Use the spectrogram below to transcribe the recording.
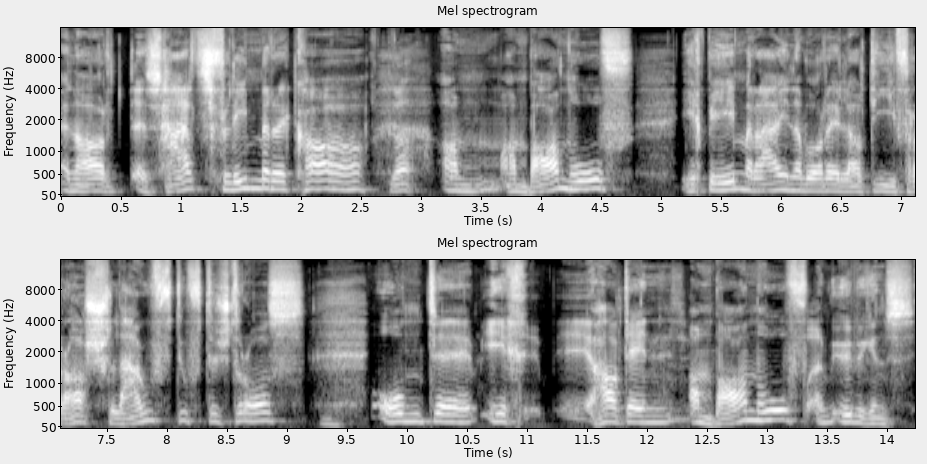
eine Art ein Herzflimmern Ja. am, am Bahnhof. Ich bin immer einer, der relativ rasch läuft auf der Straße. Und äh, ich habe dann am Bahnhof, ähm, übrigens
